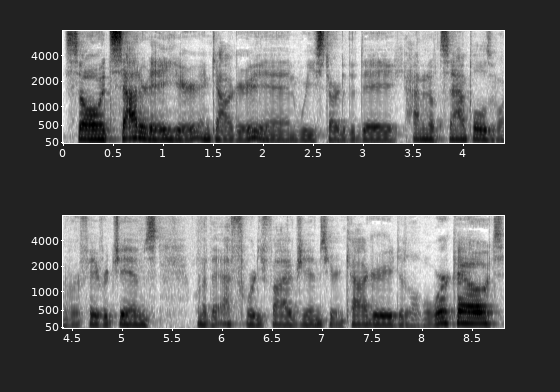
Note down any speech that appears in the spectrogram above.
So it's Saturday here in Calgary, and we started the day handing out samples at one of our favorite gyms, one of the F45 gyms here in Calgary. Did a little workout,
